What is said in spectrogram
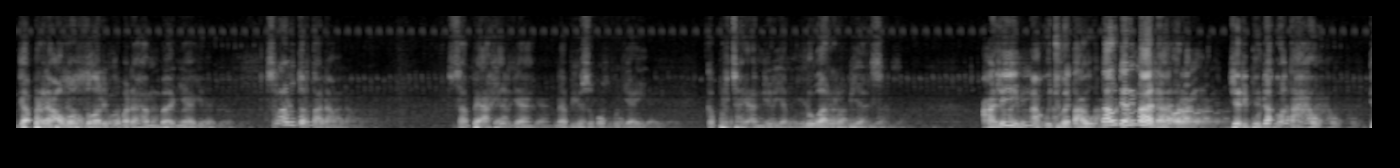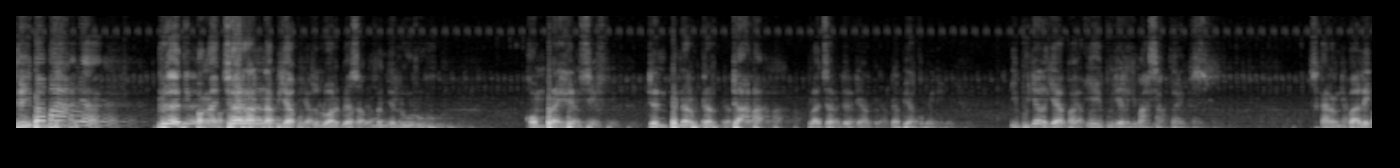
Gak pernah Allah zalim kepada hambanya gitu. Selalu tertanam sampai akhirnya Nabi Yusuf mempunyai kepercayaan diri yang luar biasa. Alim, aku juga tahu. Tahu dari mana orang jadi budak kok tahu? Dari bapaknya. Berarti pengajaran Nabi Yakub itu luar biasa, menyeluruh, komprehensif, dan benar-benar dalam pelajaran dari Nabi Yakub ini. Ibunya lagi apa? Ya ibunya lagi masak, guys. Sekarang dibalik,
